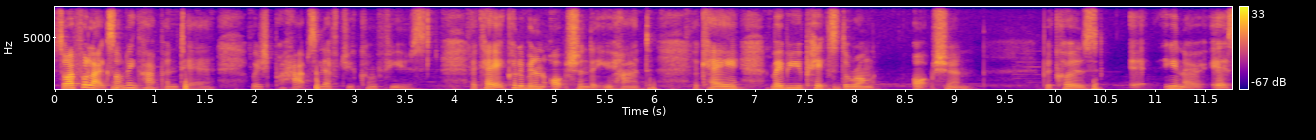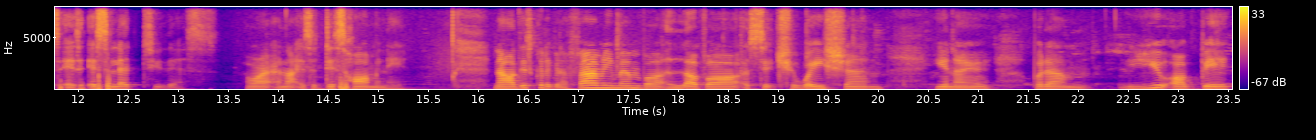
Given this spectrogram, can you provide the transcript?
So i feel like something happened here which perhaps left you confused okay? It could have been an option that you had okay? Maybe you picked the wrong option because it, you know it's, it's it's led to this all right? And that is a disharmony now this could have been a family member a lover a situation you know but um you are big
